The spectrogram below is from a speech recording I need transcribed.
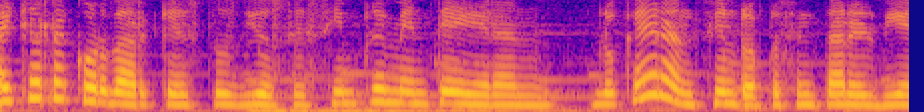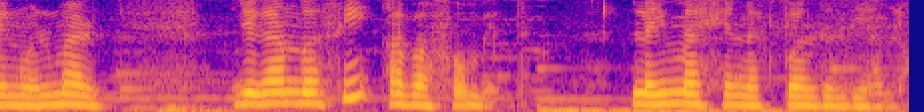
hay que recordar que estos dioses simplemente eran lo que eran sin representar el bien o el mal, llegando así a Baphomet, la imagen actual del diablo.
